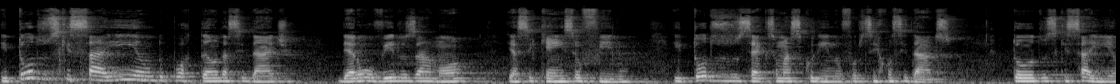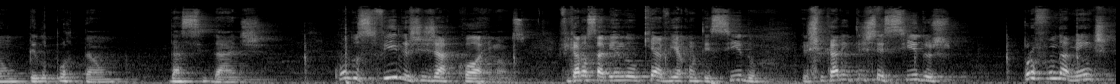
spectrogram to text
E todos os que saíam do portão da cidade deram ouvidos a Amó e a Siquém, seu filho, e todos os sexo masculino foram circuncidados, todos que saíam pelo portão da cidade. Quando os filhos de Jacó, irmãos, ficaram sabendo o que havia acontecido, eles ficaram entristecidos profundamente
